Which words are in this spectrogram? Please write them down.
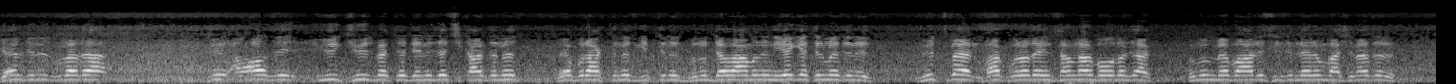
Geldiniz burada ağzı 200 metre denize çıkardınız ve bıraktınız gittiniz. Bunun devamını niye getirmediniz? Lütfen bak burada insanlar boğulacak. Bunun vebali sizinlerin başınadır.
